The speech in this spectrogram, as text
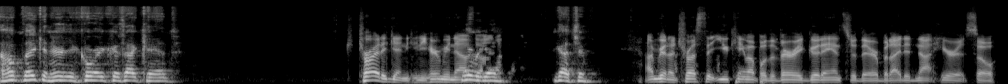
I hope they can hear you, Corey, because I can't. Try it again. Can you hear me now? There we go. Gotcha. I'm going to trust that you came up with a very good answer there, but I did not hear it. So,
